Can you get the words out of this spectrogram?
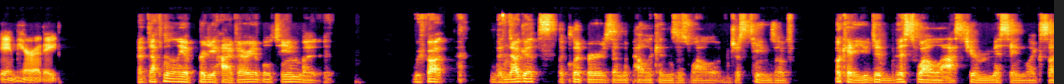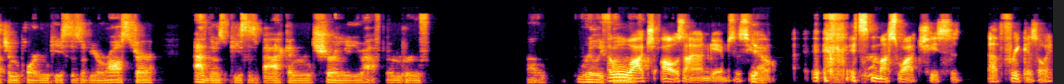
game here at eight. Definitely a pretty high variable team, but we've got the Nuggets, the Clippers, and the Pelicans as well. Just teams of, okay, you did this well last year, missing like such important pieces of your roster. Add those pieces back, and surely you have to improve. Um, really I will watch all Zion games this year, Yeah. It's must watch. He's a freakazoid.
